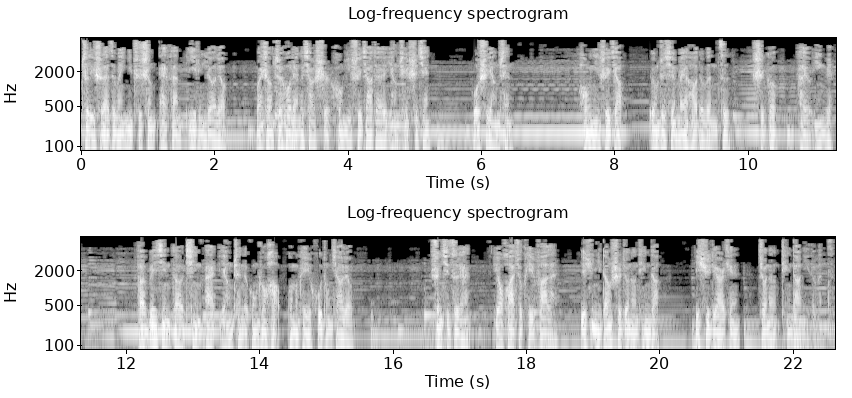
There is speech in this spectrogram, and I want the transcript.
这里是来自文艺之声 FM 一零六六，晚上最后两个小时哄你睡觉的杨晨时间，我是杨晨，哄你睡觉，用这些美好的文字、诗歌还有音乐。发微信到“情爱杨晨”的公众号，我们可以互动交流，顺其自然，有话就可以发来。也许你当时就能听到，也许第二天就能听到你的文字。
